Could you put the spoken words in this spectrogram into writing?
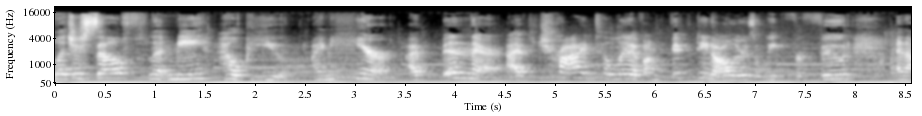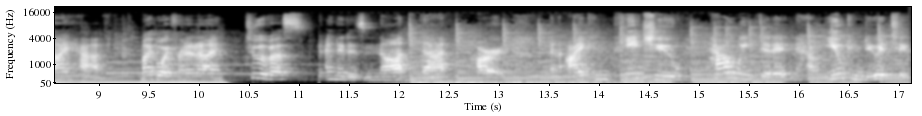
Let yourself, let me help you. I'm here. I've been there. I've tried to live on $50 a week for food, and I have. My boyfriend and I, two of us, and it is not that hard. And I can teach you how we did it and how you can do it too.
